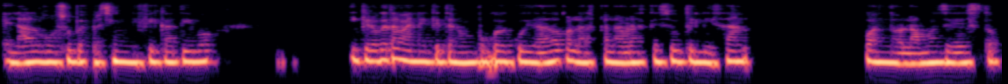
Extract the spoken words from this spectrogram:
el algo súper significativo. Y creo que también hay que tener un poco de cuidado con las palabras que se utilizan cuando hablamos de esto,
